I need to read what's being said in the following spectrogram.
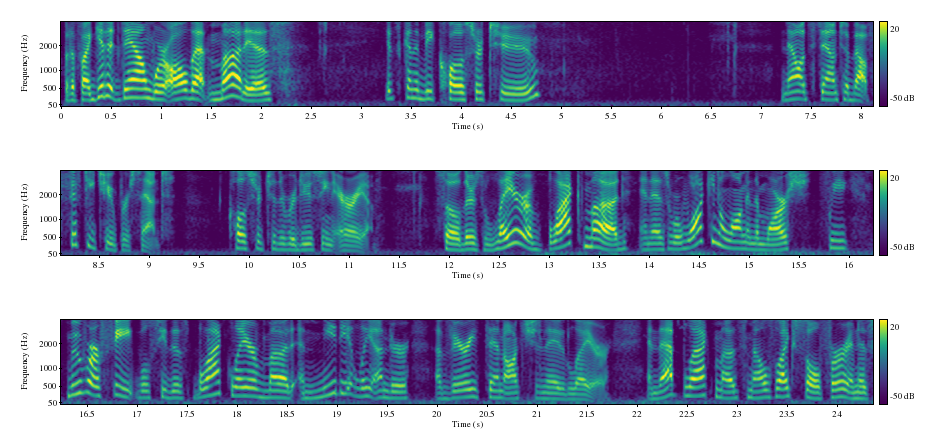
But if I get it down where all that mud is, it's going to be closer to, now it's down to about 52%, closer to the reducing area. So there's a layer of black mud, and as we're walking along in the marsh, if we move our feet, we'll see this black layer of mud immediately under a very thin oxygenated layer. And that black mud smells like sulfur and is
